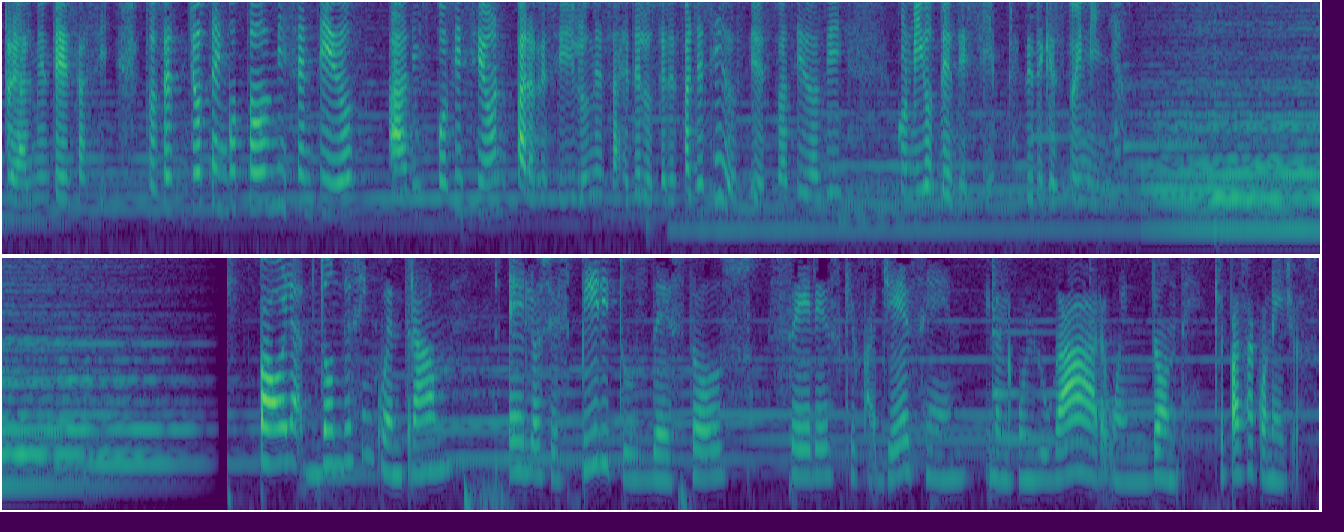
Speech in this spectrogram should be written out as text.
Realmente es así. Entonces yo tengo todos mis sentidos a disposición para recibir los mensajes de los seres fallecidos y esto ha sido así conmigo desde siempre, desde que estoy niña. Paola, ¿dónde se encuentran eh, los espíritus de estos seres que fallecen en algún lugar o en dónde? ¿Qué pasa con ellos?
